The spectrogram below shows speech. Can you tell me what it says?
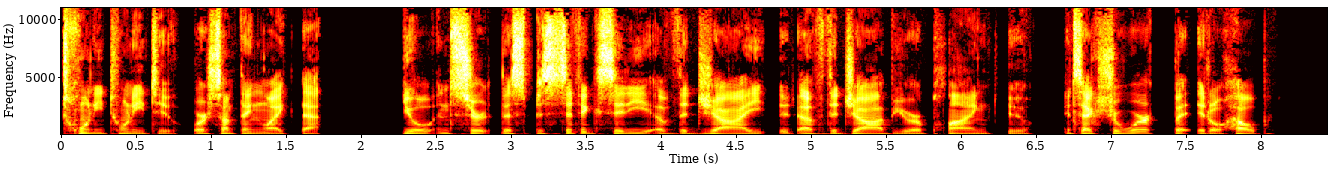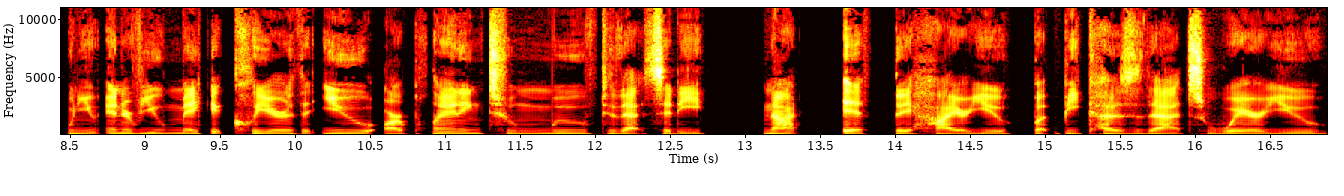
2022 or something like that. You'll insert the specific city of the job of the job you're applying to. It's extra work, but it'll help. When you interview, make it clear that you are planning to move to that city not if they hire you, but because that's where you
